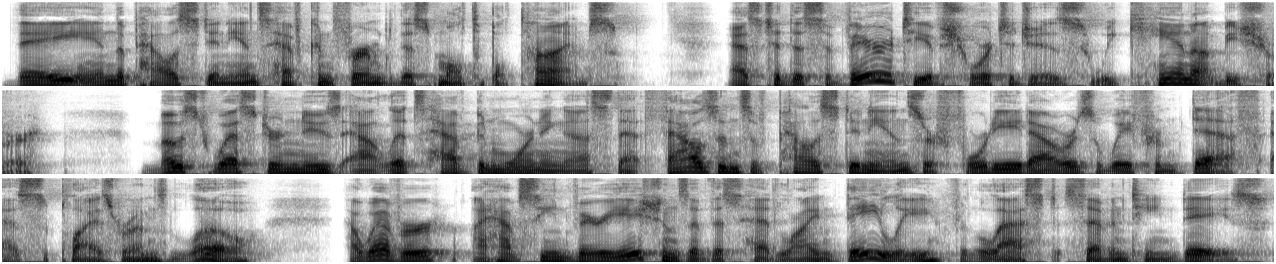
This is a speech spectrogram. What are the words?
They and the Palestinians have confirmed this multiple times. As to the severity of shortages, we cannot be sure. Most Western news outlets have been warning us that thousands of Palestinians are 48 hours away from death as supplies run low. However, I have seen variations of this headline daily for the last 17 days.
